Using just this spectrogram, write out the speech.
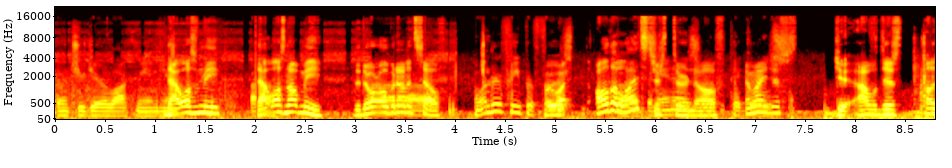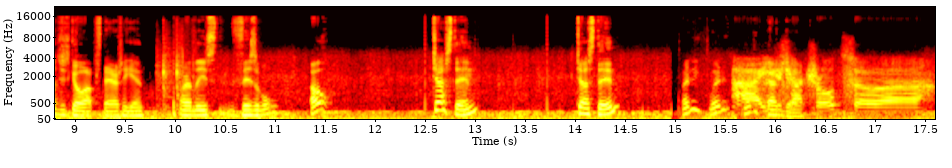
Don't you dare lock me in here. That wasn't me. That was not me. The door opened on Uh, itself. I wonder if he prefers. what? All the uh, lights just turned or off. Am I just? I will just. I'll just go upstairs again, or at least visible. Oh, Justin. Justin. Where did, where did, where Uh, did that you go? shot trolled, so, uh,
